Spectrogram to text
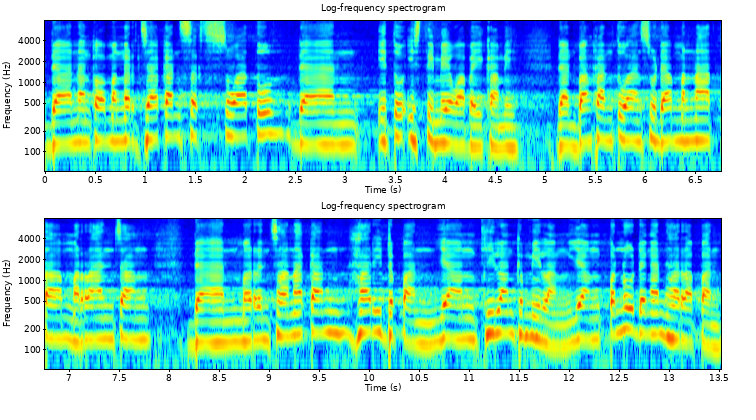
dan engkau mengerjakan sesuatu dan itu istimewa bagi kami. Dan bahkan Tuhan sudah menata, merancang, dan merencanakan hari depan yang gilang gemilang, yang penuh dengan harapan,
